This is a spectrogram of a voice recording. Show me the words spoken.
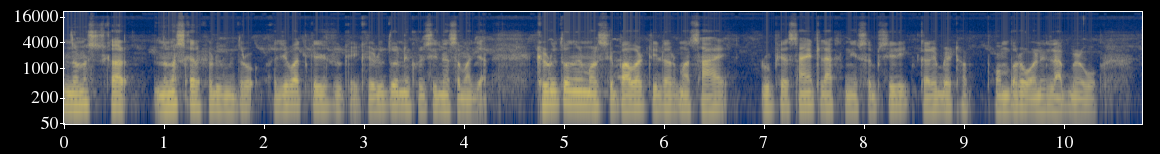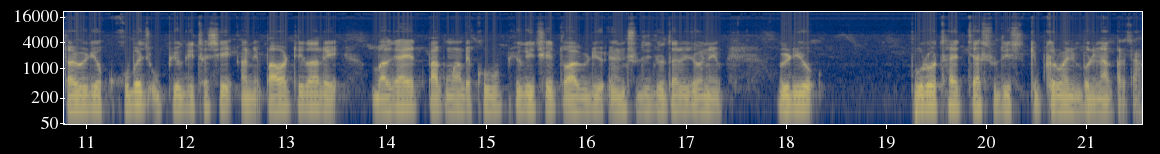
નમસ્કાર નમસ્કાર ખેડૂત મિત્રો. આજે વાત કરીશું કે ખેડૂતોને ખુશીના સમાચાર. ખેડૂતોને મળશે પાવર ટીલરમાં સહાય, રૂપિયા સાઠ લાખની સબસિડી, ઘરે બેઠા ફોર્મ ભરો અને લાભ મેળવો. તો આ વીડિયો ખૂબ જ ઉપયોગી થશે અને પાવર ટીલર એ બાગાયત પાક માટે ખૂબ ઉપયોગી છે. તો આ વીડિયો એન્ડ સુધી જોતા રહેજો અને વીડિયો પૂરો થાય ત્યાં સુધી સ્કીપ કરવાની ભૂલ ના કરતા.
